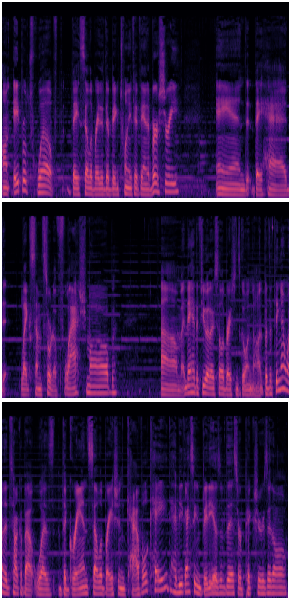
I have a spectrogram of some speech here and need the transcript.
on April 12th, they celebrated their big 25th anniversary and they had like some sort of flash mob. Um, and they had a few other celebrations going on. But the thing I wanted to talk about was the Grand Celebration Cavalcade. Have you guys seen videos of this or pictures at all?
